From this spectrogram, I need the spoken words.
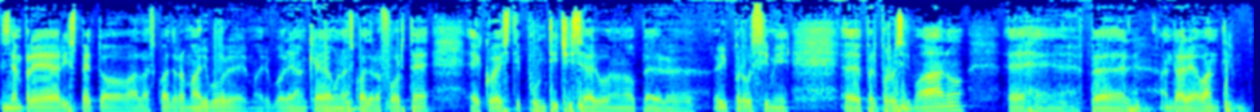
sempre rispetto alla squadra Maribor, Maribor è anche una squadra forte e questi punti ci servono per, i prossimi, eh, per il prossimo anno eh, per andare avanti.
